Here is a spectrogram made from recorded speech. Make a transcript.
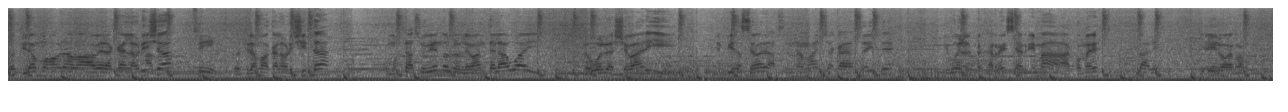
Lo tiramos ahora, vas a ver acá en la orilla. Sí. Lo tiramos acá en la orillita. Como está subiendo, lo levanta el agua y lo vuelve a llevar y empieza a cebar, hace una mancha acá de aceite. Y bueno, el pejerrey se arrima a comer esto. Dale. Y ahí lo agarramos.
